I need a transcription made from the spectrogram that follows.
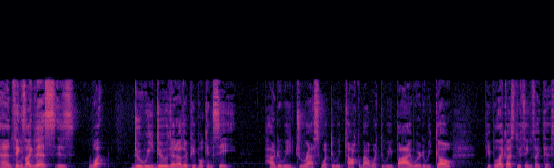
And things like this is what do we do that other people can see? How do we dress? What do we talk about? What do we buy? Where do we go? People like us do things like this.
